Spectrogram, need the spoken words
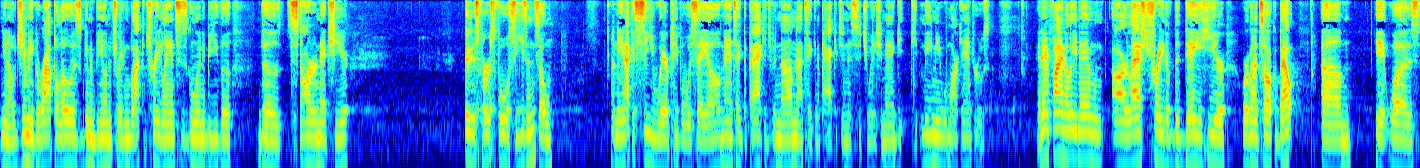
you know, Jimmy Garoppolo is going to be on the trading block, and Trey Lance is going to be the the starter next year. It is first full season, so I mean, I could see where people would say, "Oh man, take the package," but nah, I'm not taking the package in this situation, man. Get, leave me with Mark Andrews. And then finally, man, our last trade of the day here, we're going to talk about. Um, it was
